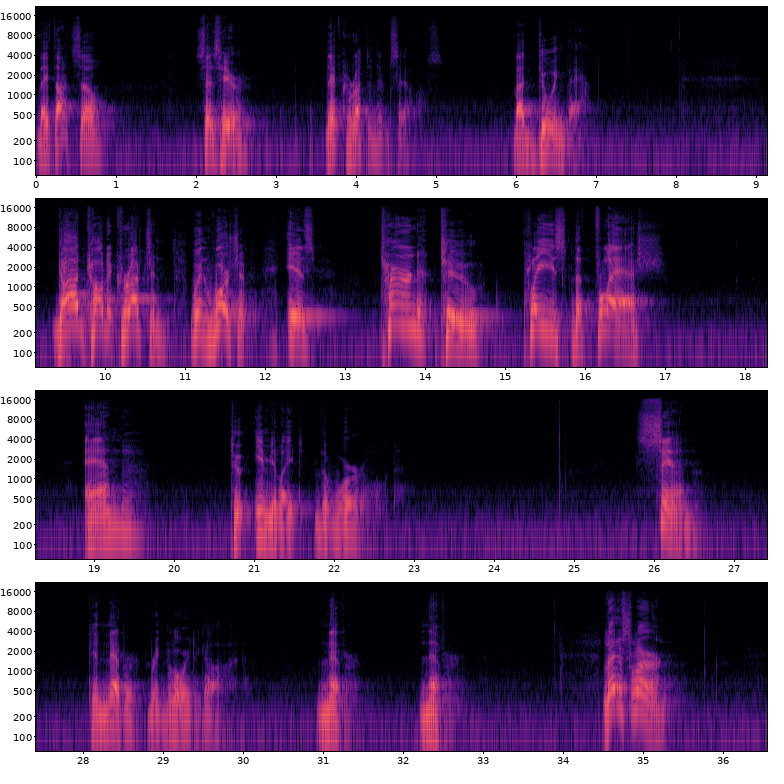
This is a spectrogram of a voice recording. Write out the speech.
They thought so says here, they've corrupted themselves by doing that. God called it corruption when worship is turned to please the flesh and to emulate the world. Sin can never bring glory to God. Never. Never. Let us learn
